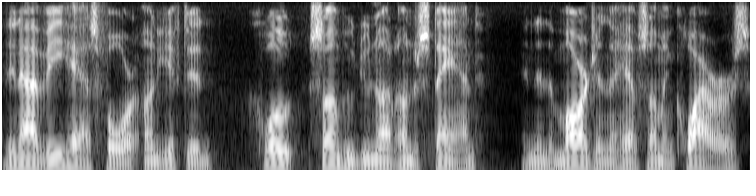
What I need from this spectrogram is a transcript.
The NIV has for ungifted, quote, some who do not understand, and in the margin they have some inquirers,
